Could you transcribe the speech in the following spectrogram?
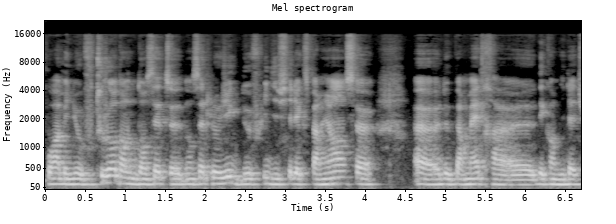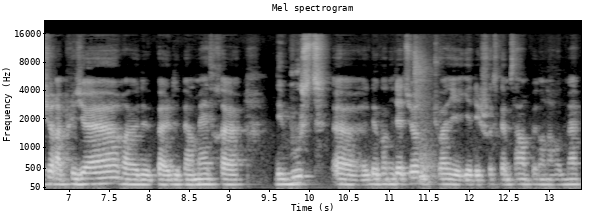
pour améliorer, toujours dans, dans, cette, dans cette logique de fluidifier l'expérience, de permettre des candidatures à plusieurs, de, de permettre des boosts de candidature. Donc, tu vois, il y, a des choses comme ça un peu dans la roadmap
